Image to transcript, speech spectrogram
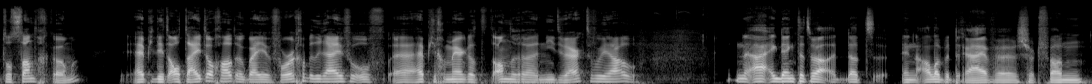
tot stand gekomen? Heb je dit altijd al gehad, ook bij je vorige bedrijven? Of eh, heb je gemerkt dat het andere niet werkte voor jou? Nou, ik denk dat we dat in alle bedrijven een soort van.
